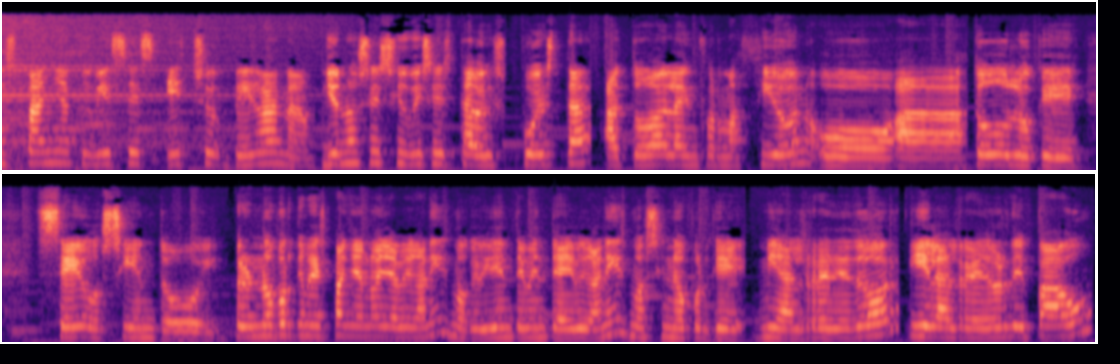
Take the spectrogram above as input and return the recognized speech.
España te hubieses hecho vegana. Yo no sé si hubiese estado expuesta a toda la información o a todo lo que sé o siento hoy. Pero no porque en España no haya veganismo, que evidentemente hay veganismo, sino porque mi alrededor y el alrededor de Pau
